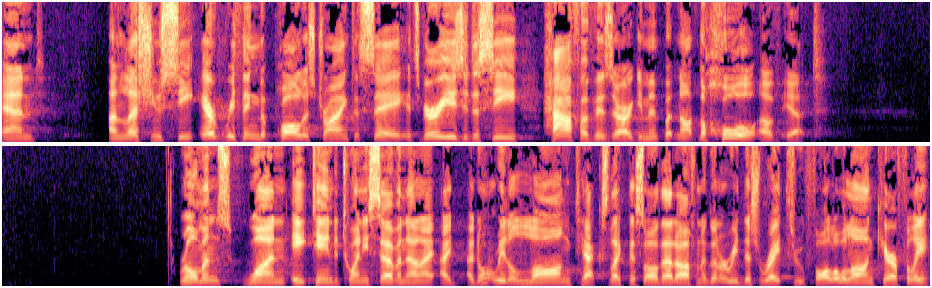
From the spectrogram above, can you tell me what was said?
And unless you see everything that Paul is trying to say, it's very easy to see half of his argument, but not the whole of it. Romans 1 18 to 27. And I, I, I, don't read a long text like this all that often. I'm going to read this right through. Follow along carefully.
